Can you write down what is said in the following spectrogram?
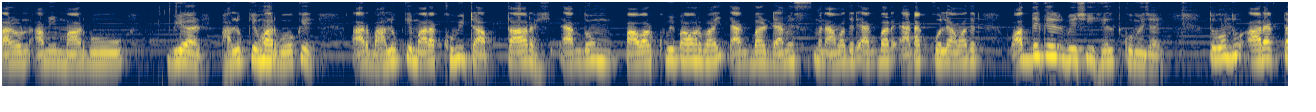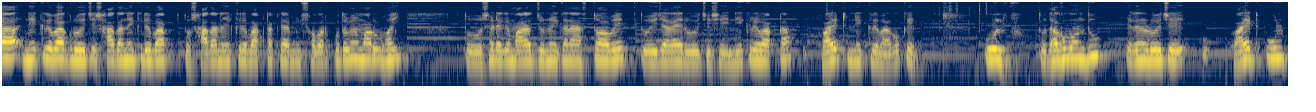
কারণ আমি মারবো বিয়ার ভালুককে মারবো ওকে আর ভালুককে মারা খুবই টাফ তার একদম পাওয়ার খুবই পাওয়ার ভাই। একবার ড্যামেজ মানে আমাদের একবার অ্যাটাক করলে আমাদের অর্ধেকের বেশি হেলথ কমে যায়। তো বন্ধু, আর একটা নেকড়ে বাঘ রয়েছে, সাদা নেকড়ে বাঘ তো সাদা নেকড়ে বাঘটাকে আমি সবার প্রথমে মারবো ভাই। তো সেটাকে মারার জন্য এখানে আসতে হবে। তো এই জায়গায় রয়েছে সেই নেকড়ে বাঘটা হোয়াইট নেকড়ে বাঘ ওকে উল্ফ। তো দেখো বন্ধু, এখানে রয়েছে হোয়াইট উল্ফ।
